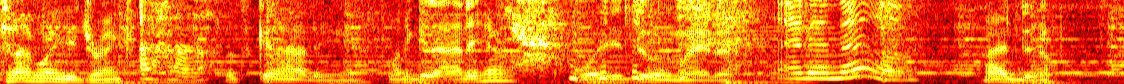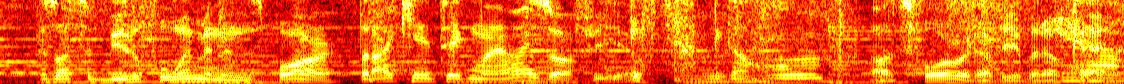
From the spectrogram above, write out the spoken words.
can I buy you a drink? Uh-huh. Let's get out of here. Want to get out of here? Yeah. What are you doing later? I don't know. I do. There's lots of beautiful women in this bar, but I can't take my eyes off of you. It's time to go home. Oh, it's forward of you, but okay. Yeah.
